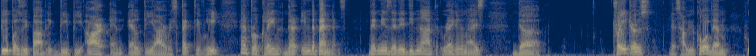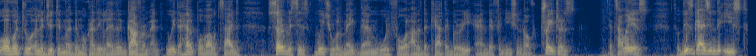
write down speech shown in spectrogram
People's Republic, DPR and LPR respectively, and proclaimed their independence. That means that they did not recognize the traitors, that's how you call them, who overthrew a legitimate democratic elected government with the help of outside services which will make them will fall under the category and definition of traitors. That's how it is. So these guys in the East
